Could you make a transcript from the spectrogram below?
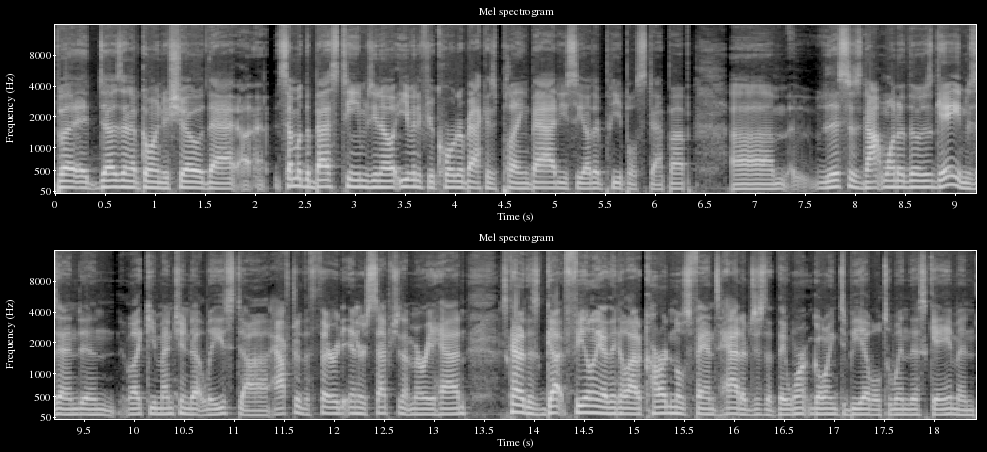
but it does end up going to show that uh, some of the best teams, you know, even if your quarterback is playing bad, you see other people step up. Um, this is not one of those games, and and like you mentioned, at least uh, after the third interception that Murray had, it's kind of this gut feeling I think a lot of Cardinals fans had of just that they weren't going to be able to win this game, and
